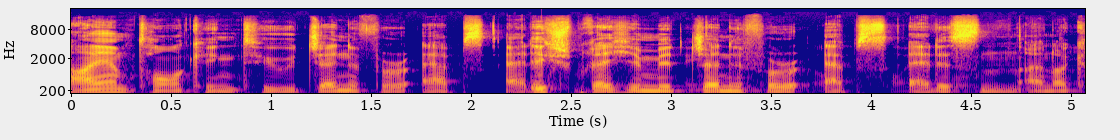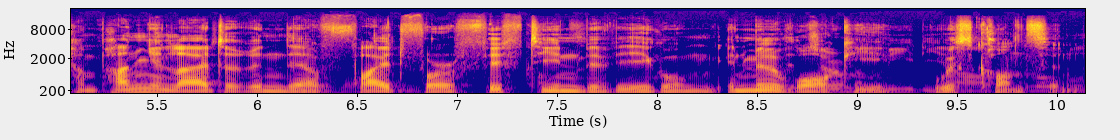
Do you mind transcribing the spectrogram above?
I am talking to Jennifer Epps Edison. Ich spreche mit Jennifer Epps Edison, einer Kampagnenleiterin der Fight for 15 Bewegung in Milwaukee, Wisconsin.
